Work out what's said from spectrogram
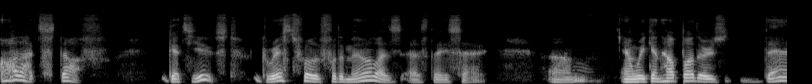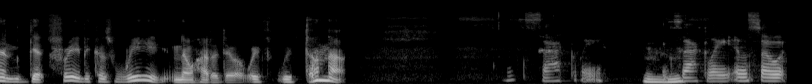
all that stuff gets used grist for for the mill as as they say. Um, and we can help others then get free because we know how to do it. We've we've done that. Exactly mm-hmm. exactly. And so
